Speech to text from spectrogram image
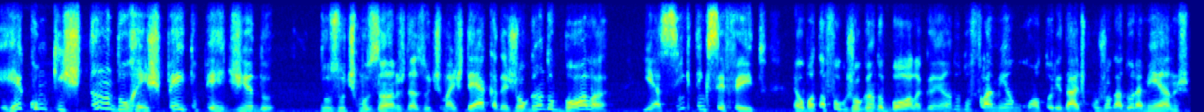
reconquistando o respeito perdido dos últimos anos, das últimas décadas, jogando bola. E é assim que tem que ser feito. É o Botafogo jogando bola, ganhando do Flamengo com autoridade, com um jogador a menos,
